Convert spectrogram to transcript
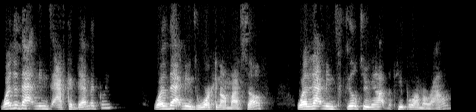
whether that means academically, whether that means working on myself, whether that means filtering out the people I'm around,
